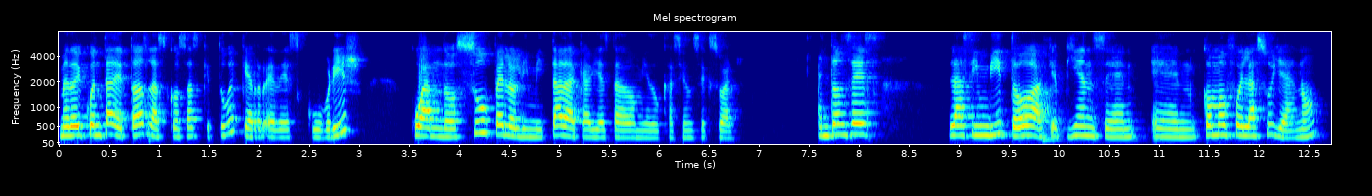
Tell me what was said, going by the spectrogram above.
me doy cuenta de todas las cosas que tuve que redescubrir cuando supe lo limitada que había estado mi educación sexual. Entonces, las invito a que piensen en cómo fue la suya, ¿no?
